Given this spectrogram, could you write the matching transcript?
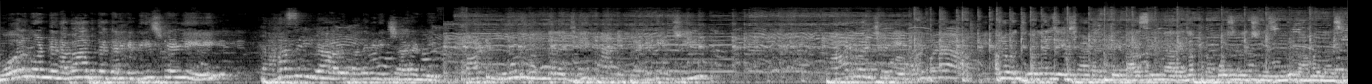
గోల్కొండ నవాబు దగ్గరికి తీసుకెళ్ళి తహసీల్దారు పదవినిచ్చారండి వాటి మూడు వందల జీతాన్ని ప్రకటించి కూడా ఇంట్లో ఉద్యోగం చేశాడంటే తహసీల్దార్గా ప్రమోషన్ వచ్చేసింది రామదాసు.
